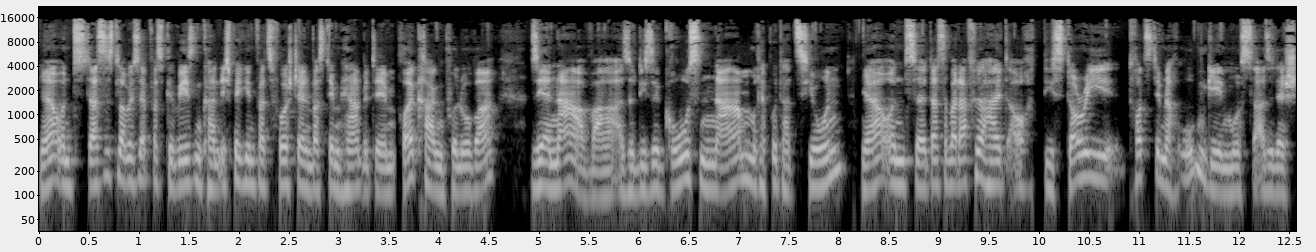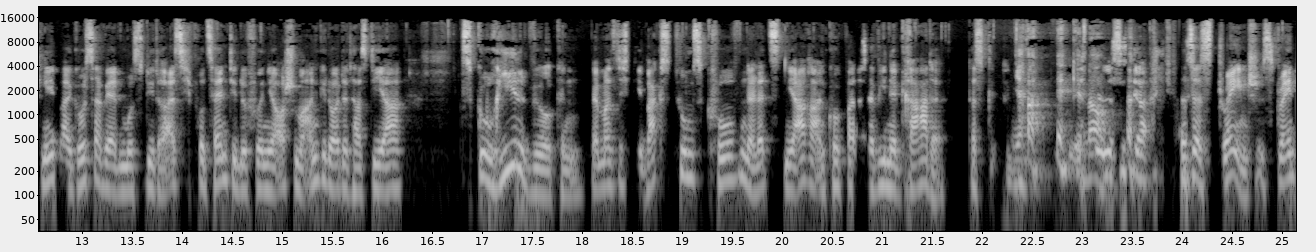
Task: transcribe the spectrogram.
Ja, und das ist, glaube ich, so etwas gewesen, kann ich mir jedenfalls vorstellen, was dem Herrn mit dem Rollkragenpullover sehr nahe war. Also diese großen Namen, Reputation, ja, und äh, dass aber dafür halt auch die Story trotzdem nach oben gehen musste, also der Schneeball größer werden musste, die 30 Prozent, die du vorhin ja auch schon mal angedeutet hast, die ja skurril wirken. Wenn man sich die Wachstumskurven der letzten Jahre anguckt, war das ja wie eine Gerade. Das, ja, genau. Das ist ja, das ist ja strange, strange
